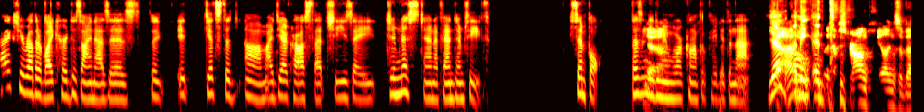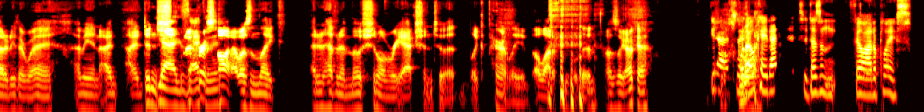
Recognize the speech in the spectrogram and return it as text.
I actually rather like her design as is. The, it gets the um, idea across that she's a gymnast and a phantom thief. Simple. Doesn't need to be more complicated than that. Yeah, I, I, don't mean, and have strong feelings about it either way. I mean, I I didn't. Yeah, When I first exactly. saw it, I wasn't like I didn't have an emotional reaction to it. Like apparently, a lot of people did. I was like, okay, Yeah, it's like, okay, that fits. It doesn't feel out of place.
